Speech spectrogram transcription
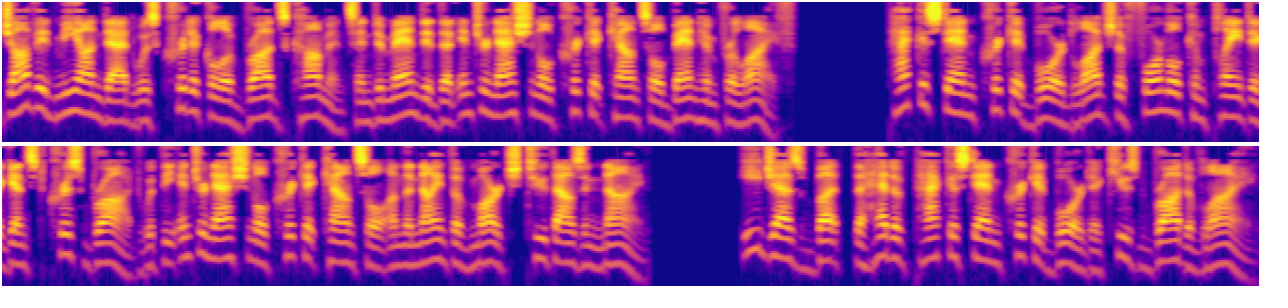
Javed Miandad was critical of Broad's comments and demanded that International Cricket Council ban him for life. Pakistan Cricket Board lodged a formal complaint against Chris Broad with the International Cricket Council on 9 March 2009. Ejaz Butt, the head of Pakistan Cricket Board accused Broad of lying.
